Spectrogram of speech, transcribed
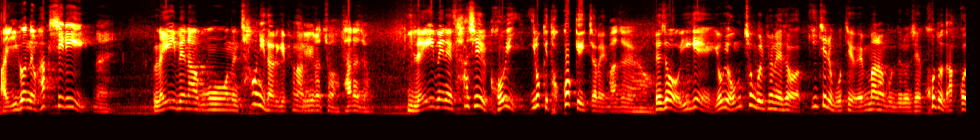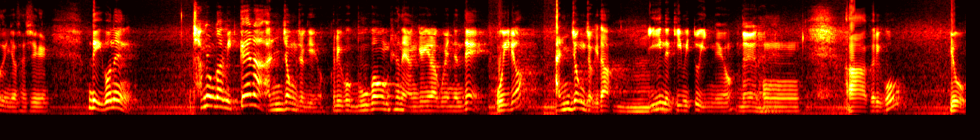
아, 이거는 확실히 네. 레이벤하고는 차원이 다르게 편하네요. 그렇죠. 다르죠. 이 레이벤은 사실 거의 이렇게 더 꺾여 있잖아요. 맞아요. 그래서 이게 여기 엄청 불편해서 끼지를 못해요. 웬만한 분들은 제가 코도 났거든요, 사실. 근데 이거는 착용감이 꽤나 안정적이에요. 그리고 무거운 편의 안경이라고 했는데 오히려 안정적이다. 음. 이 느낌이 또 있네요. 네네. 음, 아 그리고 요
